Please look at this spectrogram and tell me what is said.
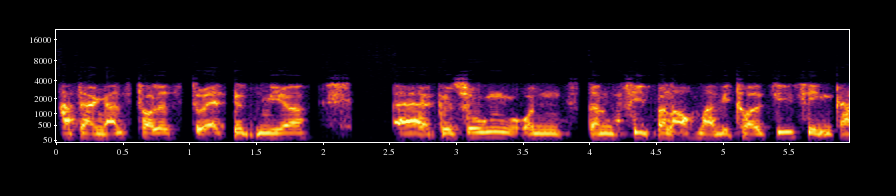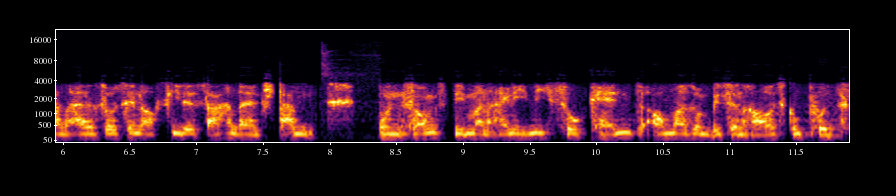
hat da ein ganz tolles Duett mit mir äh, gesungen und dann sieht man auch mal, wie toll sie singen kann. Also so sind auch viele Sachen da entstanden und Songs, die man eigentlich nicht so kennt, auch mal so ein bisschen rausgeputzt.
